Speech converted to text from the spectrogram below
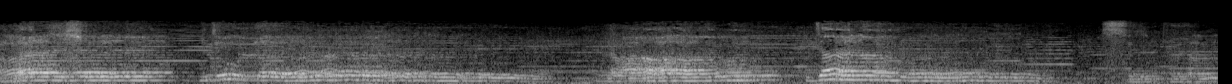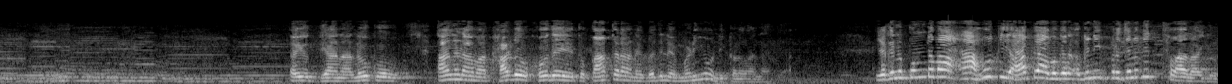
હર્ષ જુત અયોધ્યાના લોકો આંગણામાં ખાડો ખોદે તો કાંકરાને બદલે મણીઓ નીકળવા લાગ્યા. યજ્ઞકુંડમાં આહુતિ આપ્યા વગર અગ્નિ પ્રજ્વલિત થવા લાગ્યો.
